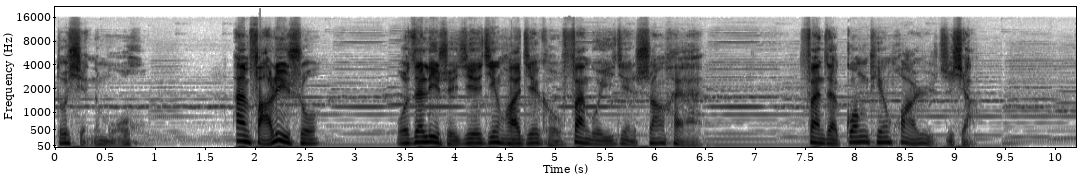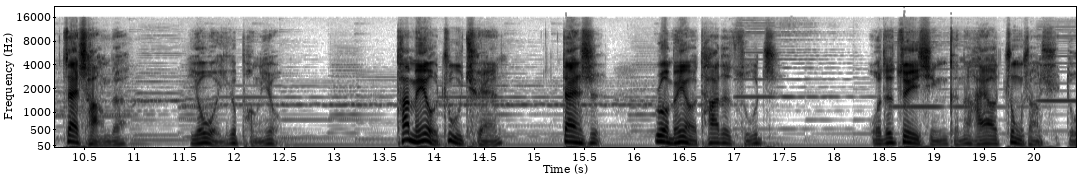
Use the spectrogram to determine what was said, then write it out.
都显得模糊。按法律说，我在丽水街金华街口犯过一件伤害案，犯在光天化日之下。在场的有我一个朋友，他没有助拳，但是若没有他的阻止，我的罪行可能还要重上许多。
